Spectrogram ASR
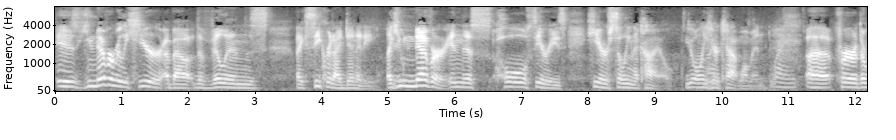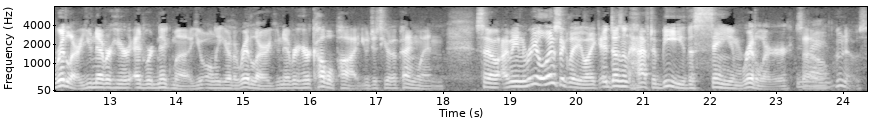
is you never really hear about the villain's like secret identity. Like you Mhm. never in this whole series hear Selina Kyle. You only hear Catwoman. right Uh, for the Riddler, you never hear Edward Nigma. You only hear the Riddler. You never hear Cobblepot. You just hear the Penguin. So I mean, realistically, like it doesn't have to be the same Riddler. So Right. who knows?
